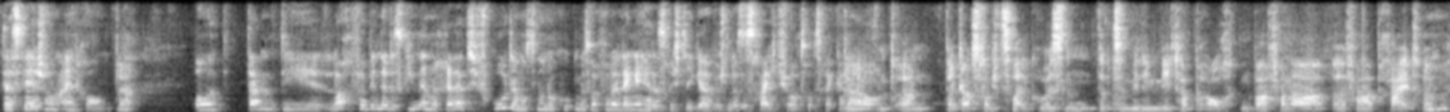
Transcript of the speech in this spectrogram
Das wäre schon ein Traum. Ja. Und dann die Lochverbinder, das ging dann relativ gut. Da mussten wir nur gucken, dass wir von der Länge her das Richtige erwischen, dass es reicht für unsere Zwecke. Ne? Genau, und ähm, da gab es, glaube ich, zwei Größen. 17 mm brauchten wir von der, äh, von der Breite. Mhm.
